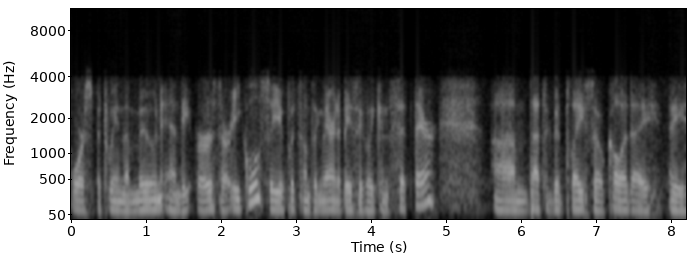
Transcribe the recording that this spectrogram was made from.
force between the moon and the Earth are equal. So you put something there, and it basically can sit there. um, that's a good place. So call it a, a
